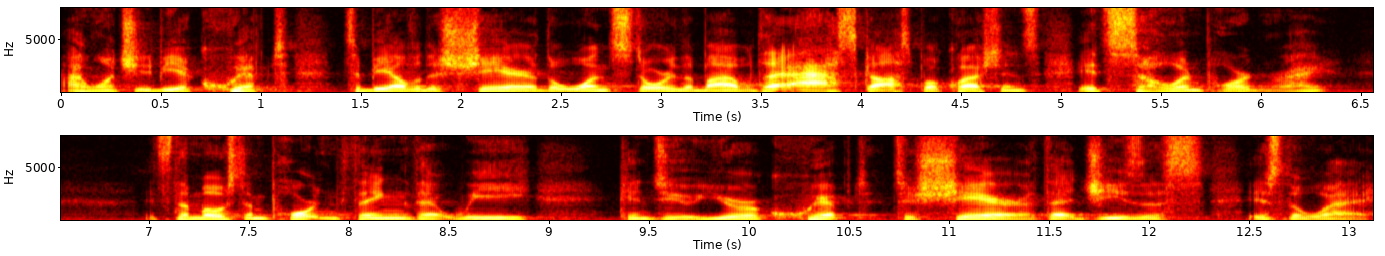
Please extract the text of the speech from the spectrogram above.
I want you to be equipped to be able to share the one story of the Bible, to ask gospel questions. It's so important, right? It's the most important thing that we can do. You're equipped to share that Jesus is the way.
